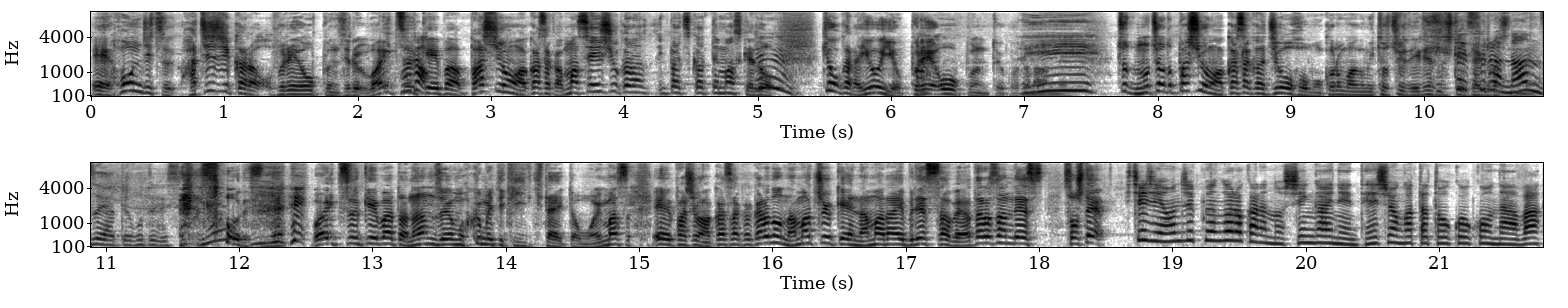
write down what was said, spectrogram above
えー本日8時からプレイオープンする Y2K バーパシオン赤坂、まあ、先週からいっぱい使ってますけど、うん。今日からいよいよプレイオープンということなんへでー。ちょっと後ほどパシオン赤坂情報もこの番組途中で入れさせ一ていただきますので。体それは何ぞやということですよね。そうですね。Y2K バーとは何ぞやも含めて聞きたいと思います、えーパシオン赤坂からの生中継生ライブです。澤部渡さんです。そして7時40分頃からの新概念提唱型投稿コーナーは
